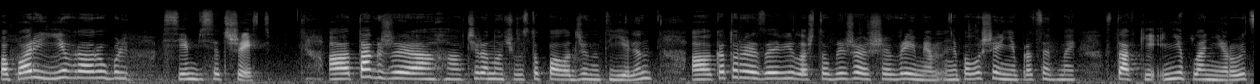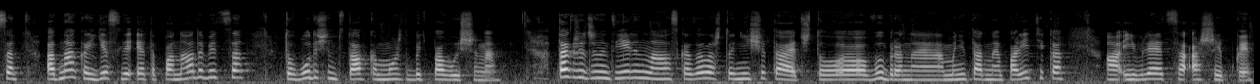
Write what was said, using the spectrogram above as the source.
по паре евро-рубль 76. А Также а, вчера ночью выступала Дженет Йеллен, а, которая заявила, что в ближайшее время повышение процентной ставки не планируется. Однако, если это понадобится, то в будущем ставка может быть повышена. Также Джанет Йеллен сказала, что не считает, что выбранная монетарная политика является ошибкой.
